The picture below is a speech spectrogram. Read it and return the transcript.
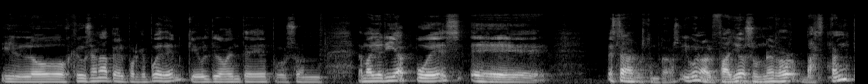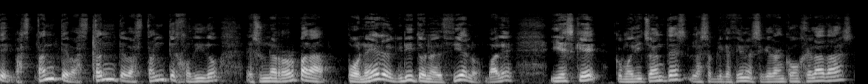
y los que usan Apple porque pueden, que últimamente pues son la mayoría, pues eh, están acostumbrados. Y bueno, el fallo es un error bastante, bastante, bastante, bastante jodido. Es un error para poner el grito en el cielo, ¿vale? Y es que, como he dicho antes, las aplicaciones se quedan congeladas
